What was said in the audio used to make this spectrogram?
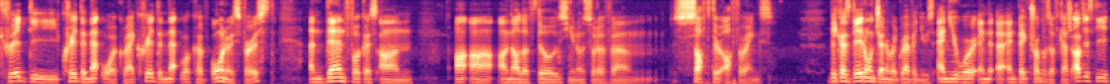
create the create the network right? Create the network of owners first and then focus on on, on all of those you know sort of um, softer offerings. Because they don't generate revenues and you were in uh, in big troubles of cash. Obviously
